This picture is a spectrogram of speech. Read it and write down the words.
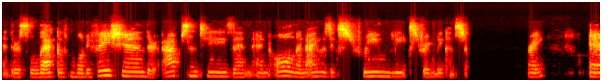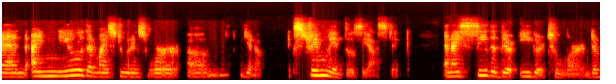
and there's lack of motivation, there are absentees and, and all. And I was extremely, extremely concerned, right? And I knew that my students were, um, you know, extremely enthusiastic and i see that they're eager to learn they're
